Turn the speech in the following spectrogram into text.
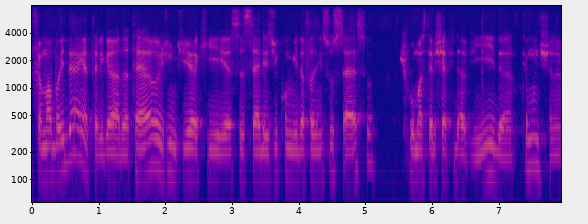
foi uma boa ideia, tá ligado? Até hoje em dia que essas séries de comida fazem sucesso, tipo o Masterchef da vida, tem um monte, né?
